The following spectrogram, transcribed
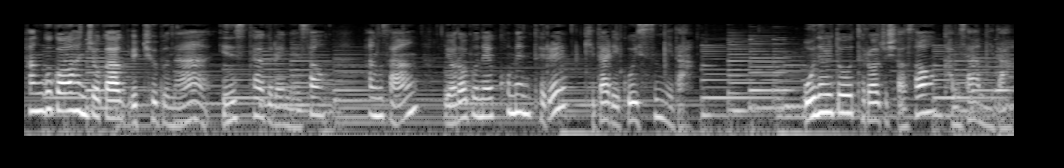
한국어 한 조각 유튜브나 인스타그램에서 항상 여러분의 코멘트를 기다리고 있습니다. 오늘도 들어주셔서 감사합니다.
